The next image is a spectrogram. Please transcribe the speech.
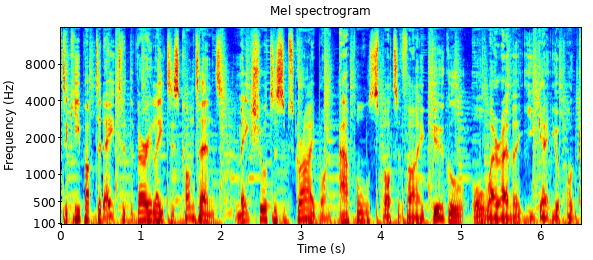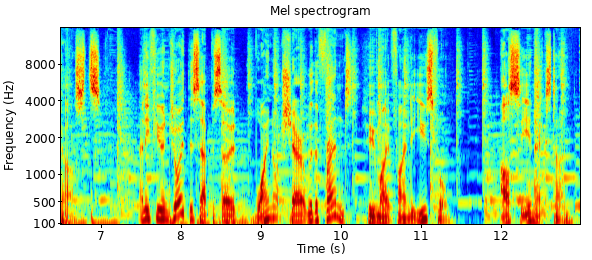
To keep up to date with the very latest content, make sure to subscribe on Apple, Spotify, Google, or wherever you get your podcasts. And if you enjoyed this episode, why not share it with a friend who might find it useful? I'll see you next time.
